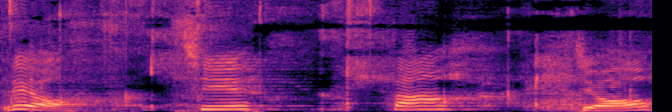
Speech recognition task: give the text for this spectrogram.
六、七、八、九。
